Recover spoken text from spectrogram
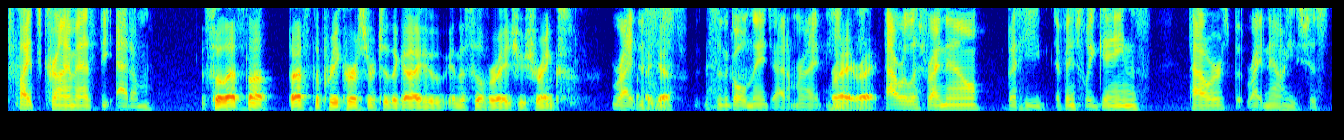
fights crime as the Atom. So that's not that's the precursor to the guy who in the Silver Age who shrinks. Right. This I is guess. this is the Golden Age Atom, right? He- Right, He's right. powerless right now, but he eventually gains powers. But right now, he's just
